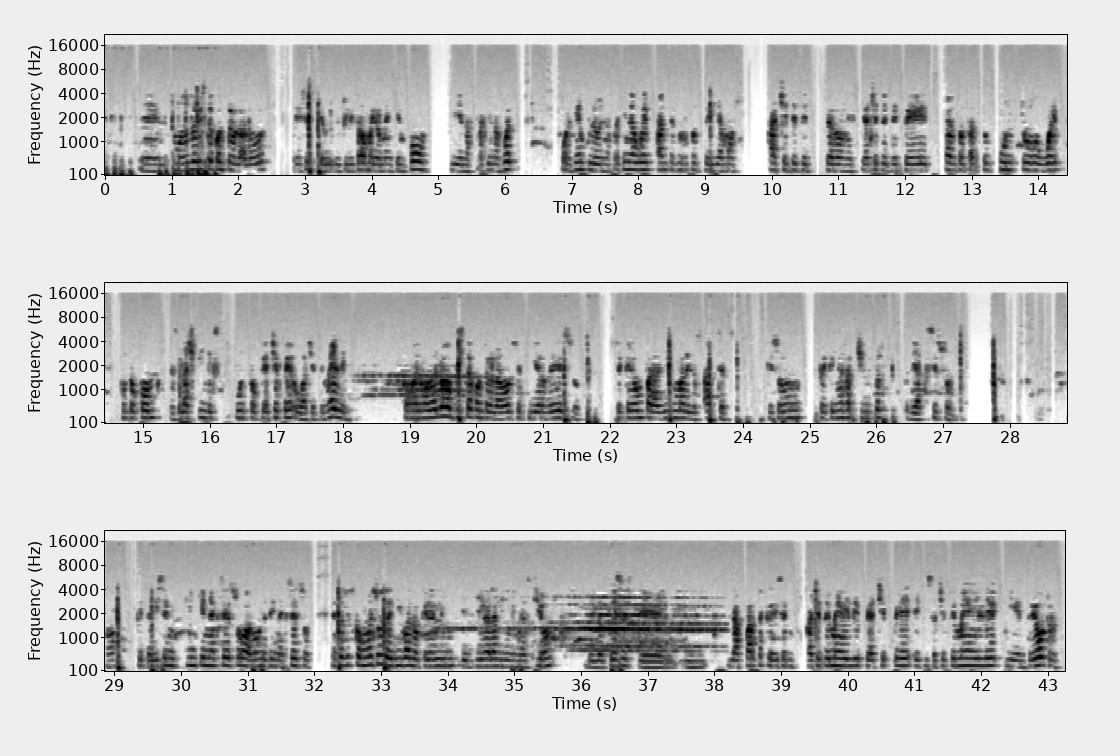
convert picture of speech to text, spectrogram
el modelo de vista controlador es este, utilizado mayormente en PO y en las páginas web. Por ejemplo, en la página web antes nosotros pedíamos http, perdón, este, http tanto tanto punto web punto com slash index punto php o html. Con el modelo vista controlador se pierde eso. Se crea un paradigma de los assets, que son pequeños archivos de acceso. Que te dicen quién tiene acceso, a dónde tiene acceso. Entonces, como eso deriva lo que llega a la eliminación de lo que es este, la parte que dicen HTML, PHP, XHTML y entre otros.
